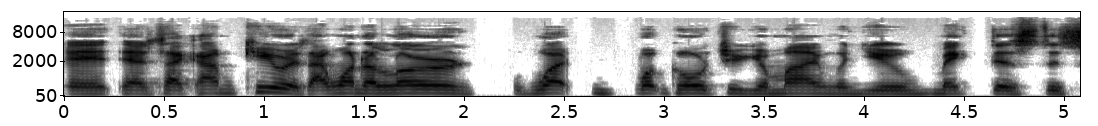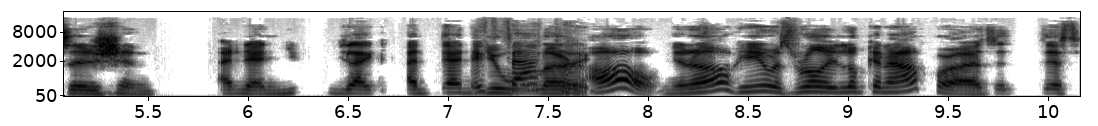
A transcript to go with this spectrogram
It, it's like, I'm curious. I want to learn what, what goes through your mind when you make this decision. And then you, like, and then exactly. you will learn, oh, you know, he was really looking out for us. It, this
